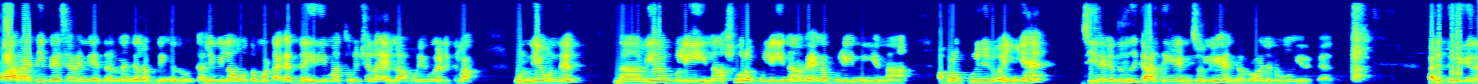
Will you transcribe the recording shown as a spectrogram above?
பாராட்டி பேச வேண்டிய தருணங்கள் அப்படிங்கிறதும் கழுவிலாம் ஊத்த மாட்டாங்க. தைரியமா துணிச்சலா எல்லா முடிவும் எடுக்கலாம். ஒன்றே ஒண்ணு நான் வீரப்புலி நான் சூரப்புலி நான் வேங்கப்புலின்னீங்கன்னா அப்புறம் புளிஞ்சிடுவாங்க ஸ்ரீரங்கத்திலிருந்து கார்த்திகேயன் சொல்லியும் எந்த பிரயோஜனமும் இருக்காது. அடுத்து இருக்கிற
